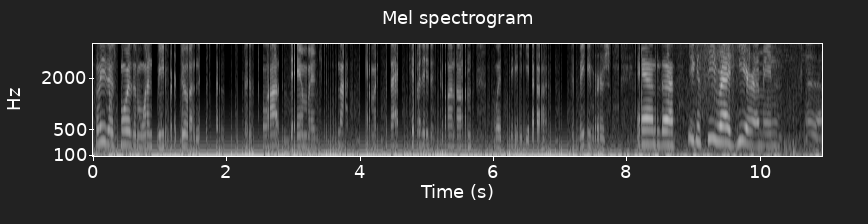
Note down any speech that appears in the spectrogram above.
believe there's more than one beaver doing this there's a lot of damage, not damage, but activity that's going on with the, uh, the beavers. And uh, you can see right here, I mean, uh,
